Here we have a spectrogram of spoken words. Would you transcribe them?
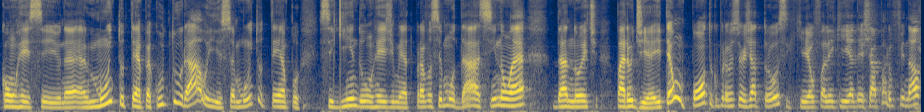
com receio, né? É muito tempo, é cultural isso, é muito tempo seguindo um regimento. Para você mudar assim, não é da noite para o dia. E tem um ponto que o professor já trouxe, que eu falei que ia deixar para o final,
